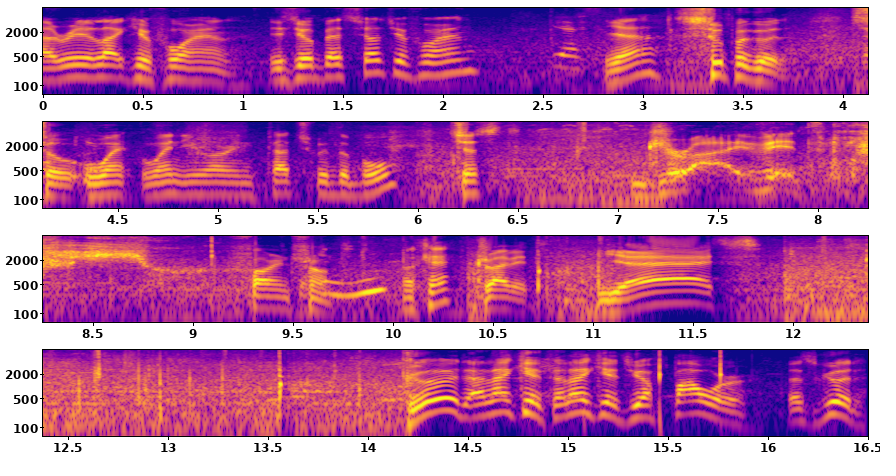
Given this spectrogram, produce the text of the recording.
I really like your forehand. Is your best shot your forehand? Yes. Yeah, super good. So when, when you are in touch with the ball, just drive it far in front. Mm-hmm. Okay, drive it. Yes. Good. I like it. I like it. You have power. That's good.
